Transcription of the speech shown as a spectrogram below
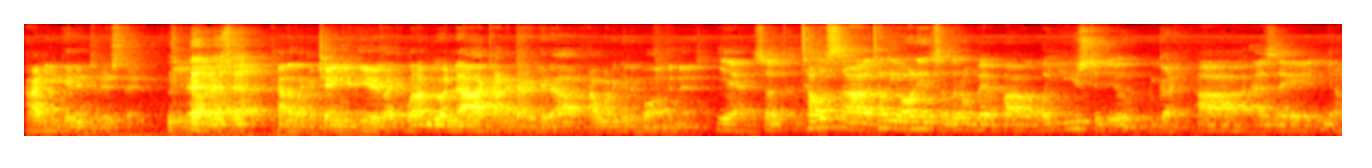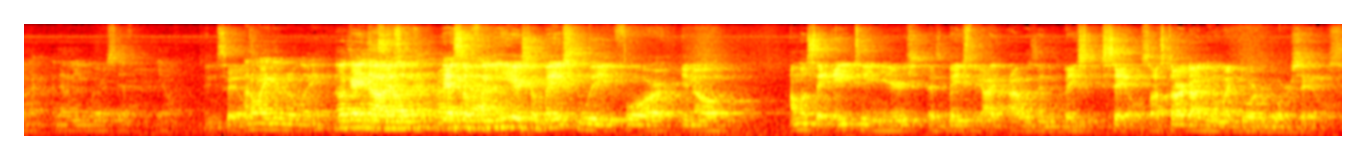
how do you get into this thing? You know, it's kind of like a change of gears. Like what I'm doing now, I kind of got to get out. I want to get involved in this. Yeah. So tell us, uh, tell the audience a little bit about what you used to do Okay, uh, as a, you know, I know you were a, sa- you know, in sales. I don't want to give it away. Okay, no, So, so, right, yeah, so yeah. for years, so basically for, you know, I'm gonna say 18 years, as basically, I, I was in basic sales. So I started out doing like door-to-door sales.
